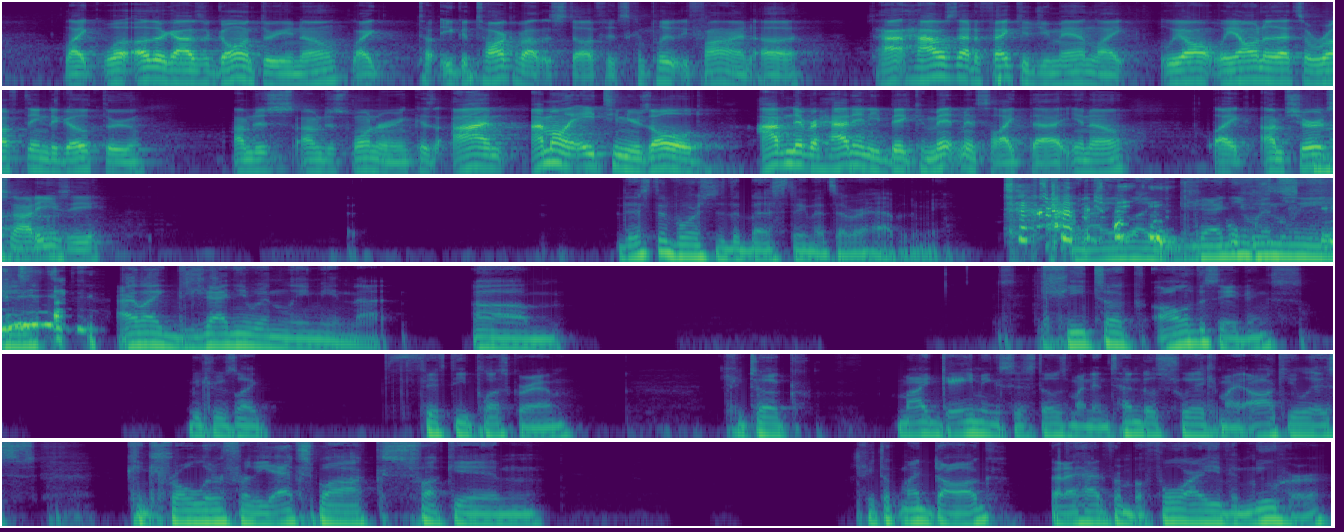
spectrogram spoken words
like what other guys are going through. You know, like t- you could talk about this stuff. It's completely fine. Uh, how how's that affected you, man? Like we all we all know that's a rough thing to go through. I'm just I'm just wondering because I'm I'm only 18 years old. I've never had any big commitments like that. You know, like I'm sure it's not easy. This divorce is the best thing that's ever happened to me. I like genuinely, I like genuinely mean that. Um, she took all of the savings, which was like 50 plus grand. She took my gaming systems, my Nintendo Switch, my Oculus controller for the Xbox, fucking. She took my dog that I had from before I even knew her.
